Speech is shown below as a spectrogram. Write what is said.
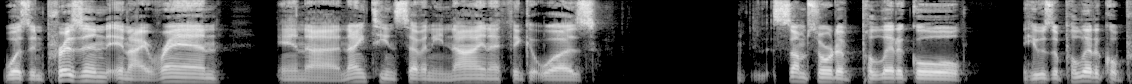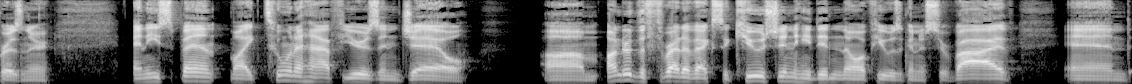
was imprisoned in Iran in uh, 1979, I think it was. Some sort of political, he was a political prisoner. And he spent like two and a half years in jail um, under the threat of execution. He didn't know if he was going to survive and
